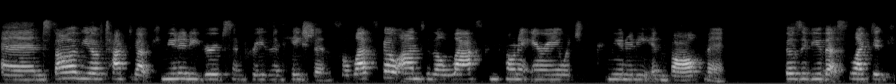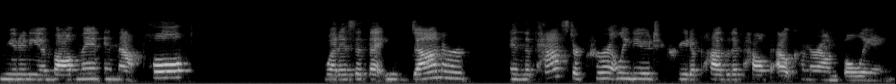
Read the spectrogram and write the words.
And some of you have talked about community groups and presentations. So let's go on to the last component area, which is community involvement. Those of you that selected community involvement in that poll, what is it that you've done or in the past or currently do to create a positive health outcome around bullying?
